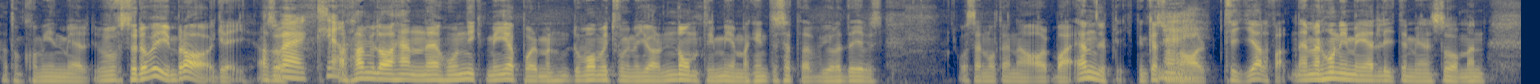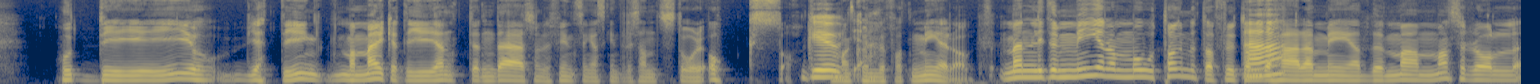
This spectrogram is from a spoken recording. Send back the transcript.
att hon kom in mer. Så det var ju en bra grej. Alltså, Verkligen. Att han ville ha henne, hon gick med på det, men då var man ju tvungen att göra någonting mer. Man kan inte sätta Viola Davis och sen låta henne ha bara en replik. Nu kanske hon Nej. har tio i alla fall. Nej, men hon är med lite mer än så, men hon- det är ju jätte, man märker att det är egentligen där som det finns en ganska intressant story också. Gud, som man ja. kunde fått mer av. Men lite mer om mottagandet då, förutom Ja. det här med mammans roll. Eh,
